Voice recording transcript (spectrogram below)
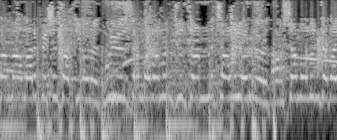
lan valla peşin satıyoruz. Bu yüzden babamın cüzdanını çalıyoruz. Akşam olunca dayak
